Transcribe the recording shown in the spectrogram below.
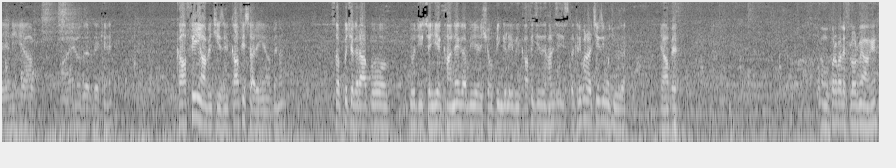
یعنی کہ آپ آئیں ادھر دیکھیں۔ کافی یہاں پہ چیزیں، کافی ساری ہیں یہاں پہ نا۔ سب کچھ اگر آپ کو جو چیز چاہیے، کھانے کا بھی ہے، شاپنگ کے لیے بھی کافی چیزیں، ہر چیز، تقریباً ہر چیز ہی موجود ہے یہاں پہ۔ ہم اوپر والے فلور میں آ گئے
